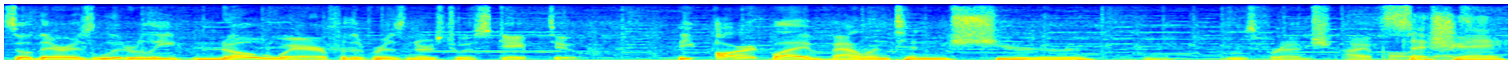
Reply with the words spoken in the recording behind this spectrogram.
so there is literally nowhere for the prisoners to escape to. The art by Valentin Shearer, who's French, I apologize.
